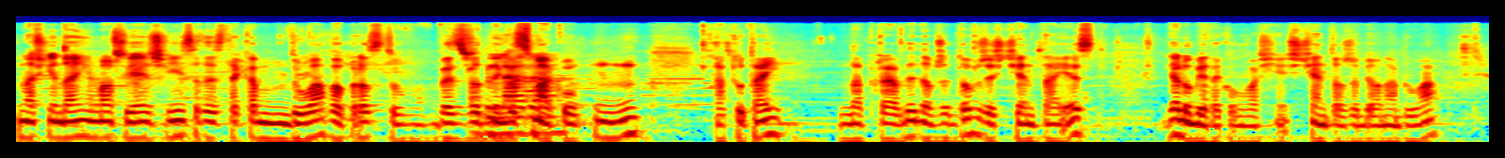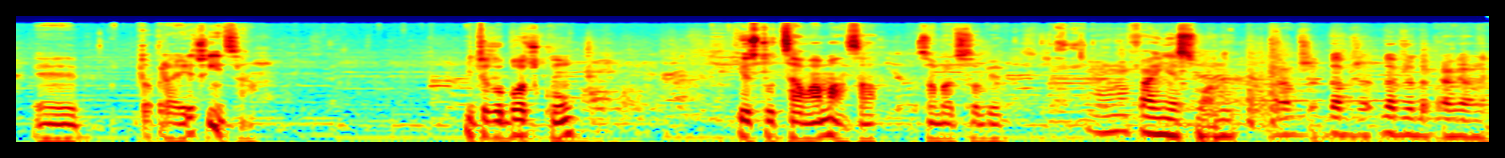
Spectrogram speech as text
to na śniadanie masz jajecznicę, to jest taka mdła po prostu bez żadnego Blada. smaku. Mhm. A tutaj naprawdę dobrze, dobrze ścięta jest. Ja lubię taką właśnie ściętą, żeby ona była. Yy, dobra jajecznica. I tego boczku jest tu cała masa. Zobacz sobie. No, fajnie słony. Dobrze, dobrze, dobrze doprawiony.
